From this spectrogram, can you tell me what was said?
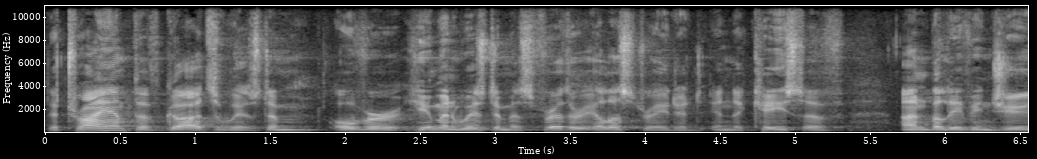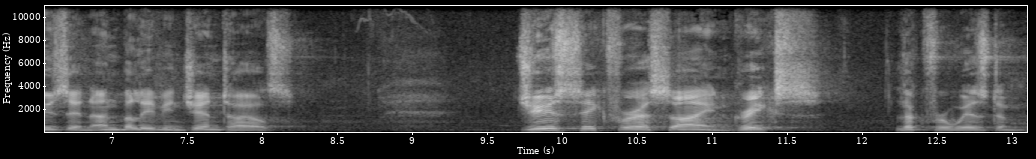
The triumph of God's wisdom over human wisdom is further illustrated in the case of unbelieving Jews and unbelieving Gentiles. Jews seek for a sign, Greeks look for wisdom.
